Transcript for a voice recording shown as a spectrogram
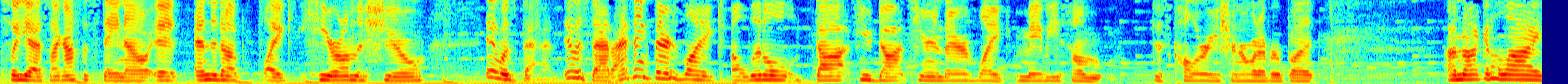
so yes, I got the stain out. It ended up like here on the shoe it was bad. It was bad. I think there's like a little dot, few dots here and there of like maybe some discoloration or whatever, but I'm not gonna lie.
